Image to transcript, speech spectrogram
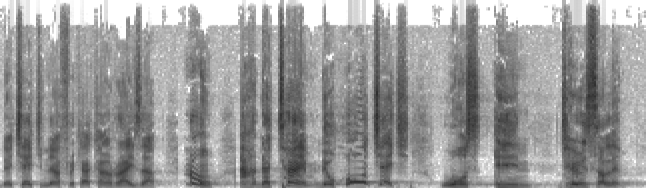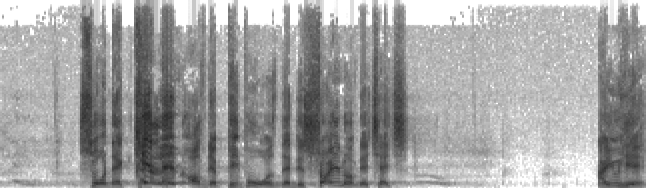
the church in Africa can rise up. No, at the time, the whole church was in Jerusalem. So the killing of the people was the destroying of the church. Are you here?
